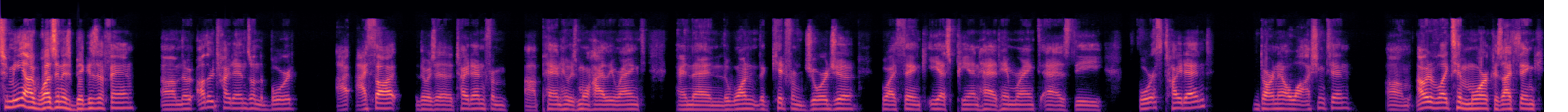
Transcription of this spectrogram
to me, I wasn't as big as a fan. Um, there were other tight ends on the board. I, I thought there was a tight end from uh, Penn who is more highly ranked, and then the one, the kid from Georgia, who I think ESPN had him ranked as the fourth tight end, Darnell Washington. Um, I would have liked him more because I think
